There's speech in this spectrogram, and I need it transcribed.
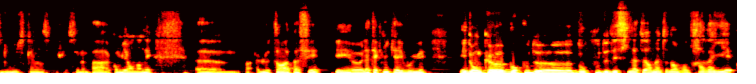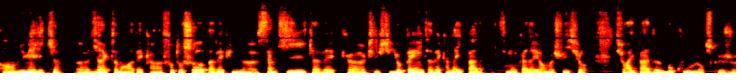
12, 15, je ne sais même pas combien on en est. Euh, le temps a passé et euh, la technique a évolué. Et donc euh, beaucoup de beaucoup de dessinateurs maintenant vont travailler en numérique directement avec un Photoshop, avec une Cintiq, avec Clip Studio Paint, avec un iPad. C'est mon cas d'ailleurs. Moi, je suis sur, sur iPad beaucoup lorsque je,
